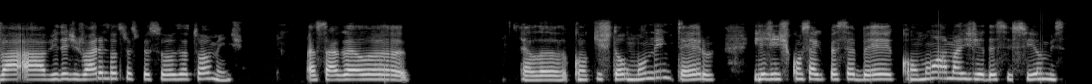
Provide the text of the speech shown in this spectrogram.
a vida de várias outras pessoas atualmente. A saga ela, ela conquistou o mundo inteiro e a gente consegue perceber como a magia desses filmes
